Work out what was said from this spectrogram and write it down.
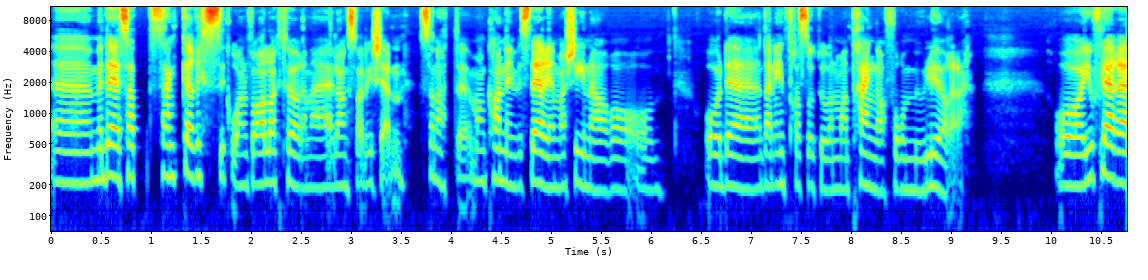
Uh, men det set, senker risikoen for alle aktørene langs verdikjeden, sånn at uh, man kan investere i maskiner og, og, og det, den infrastrukturen man trenger for å muliggjøre det. Og jo flere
